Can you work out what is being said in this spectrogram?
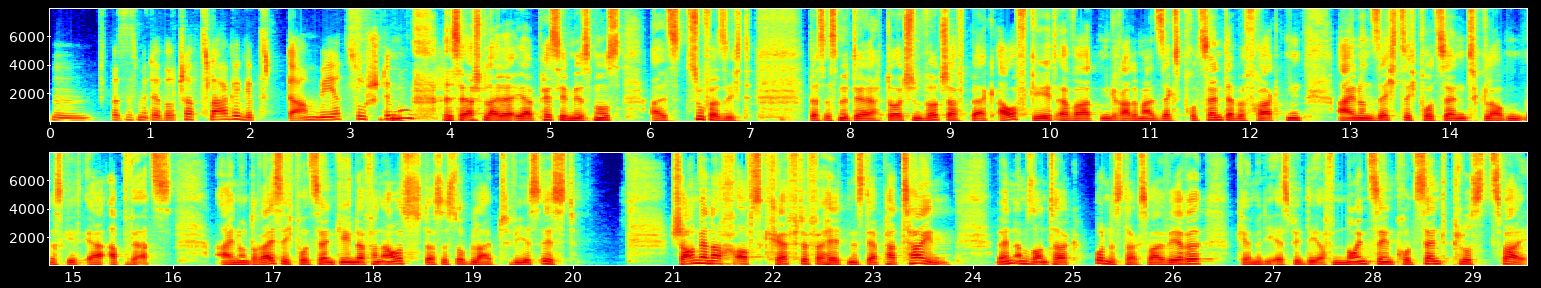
Hm. Was ist mit der Wirtschaftslage? Gibt es da mehr Zustimmung? Es herrscht leider eher Pessimismus als Zuversicht. Dass es mit der deutschen Wirtschaft bergauf geht, erwarten gerade mal 6 Prozent der Befragten. 61 Prozent glauben, es geht eher abwärts. 31 Prozent gehen davon aus, dass es so bleibt, wie es ist. Schauen wir noch aufs Kräfteverhältnis der Parteien. Wenn am Sonntag Bundestagswahl wäre, käme die SPD auf 19 Prozent plus 2.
